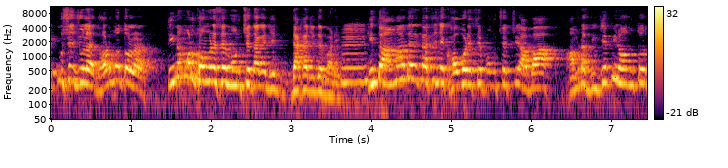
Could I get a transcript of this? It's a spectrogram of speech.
একুশে জুলাই ধর্মতলার তৃণমূল কংগ্রেসের মঞ্চে তাকে দেখা যেতে পারে। কিন্তু আমাদের কাছে যে খবর এসে পৌঁছেছে আবার আমরা বিজেপির অন্তর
